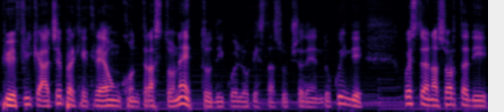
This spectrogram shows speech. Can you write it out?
più efficace perché crea un contrasto netto di quello che sta succedendo, quindi questa è una sorta di,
